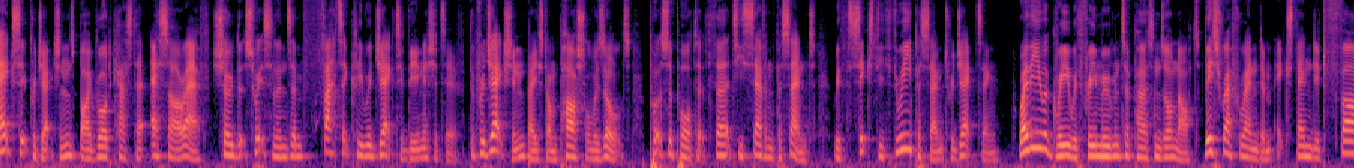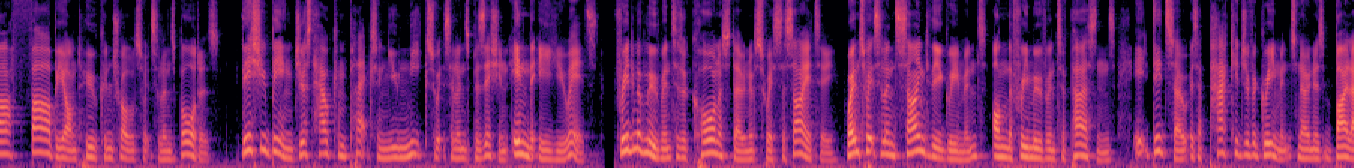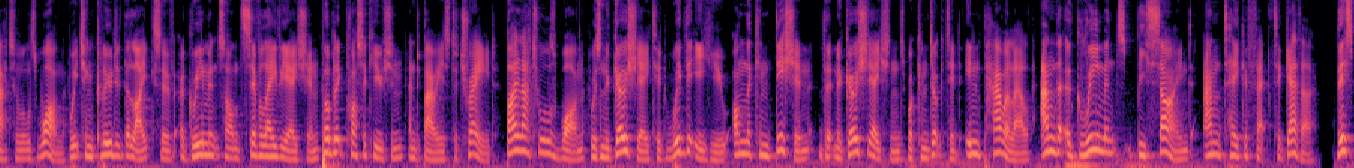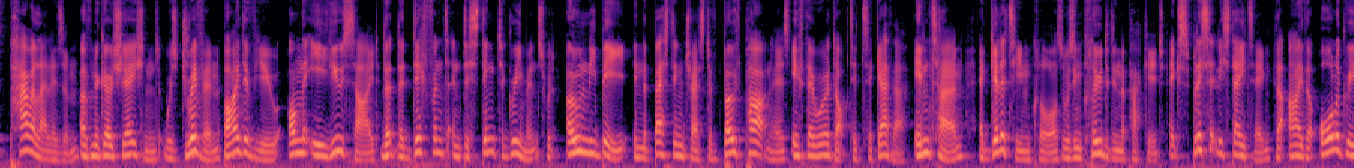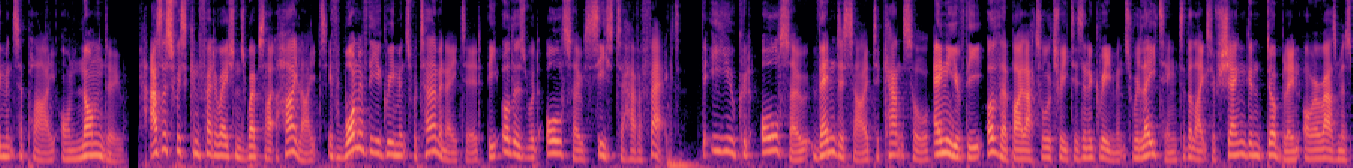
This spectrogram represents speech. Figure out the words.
Exit projections by broadcaster SRF showed that Switzerland's emphatically rejected the initiative. The projection, based on partial results, put support at 37%, with 63% rejecting. Whether you agree with free movement of persons or not, this referendum extended far, far beyond who controls Switzerland's borders. The issue being just how complex and unique Switzerland's position in the EU is. Freedom of movement is a cornerstone of Swiss society. When Switzerland signed the agreement on the free movement of persons, it did so as a package of agreements known as Bilaterals 1, which included the likes of agreements on civil aviation, public prosecution, and barriers to trade. Bilaterals 1 was negotiated with the EU on the condition that negotiations were conducted in parallel and that agreements be signed and take effect together. This parallelism of negotiations was driven by the view on the EU side that the different and distinct agreements would only be in the best interest of both partners if they were adopted together. In turn, a guillotine clause was included in the package, explicitly stating that either all agreements apply or none do. As the Swiss Confederation's website highlights, if one of the agreements were terminated, the others would also cease to have effect. The EU could also then decide to cancel any of the other bilateral treaties and agreements relating to the likes of Schengen, Dublin, or Erasmus.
